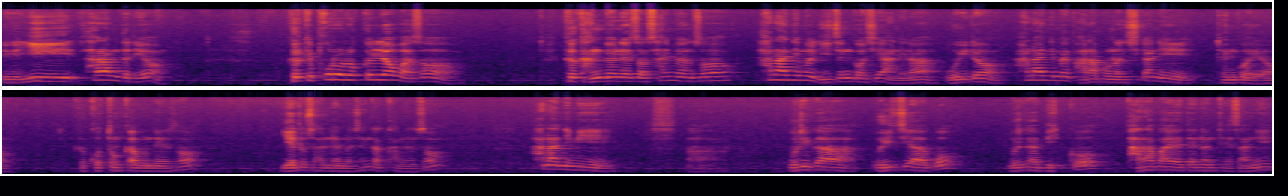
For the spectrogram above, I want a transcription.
이 사람들이요 그렇게 포로로 끌려와서 그 강변에서 살면서 하나님을 잊은 것이 아니라 오히려 하나님을 바라보는 시간이 된 거예요. 그 고통 가운데에서 예루살렘을 생각하면서 하나님이 아, 우리가 의지하고 우리가 믿고 바라봐야 되는 대상이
